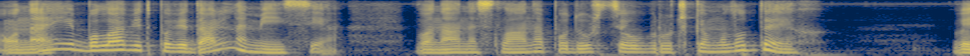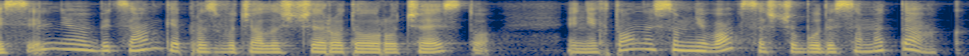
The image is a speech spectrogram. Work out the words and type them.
У неї була відповідальна місія вона несла на подушці обручки молодих. Весільні обіцянки прозвучали щиро та урочисто, і ніхто не сумнівався, що буде саме так.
